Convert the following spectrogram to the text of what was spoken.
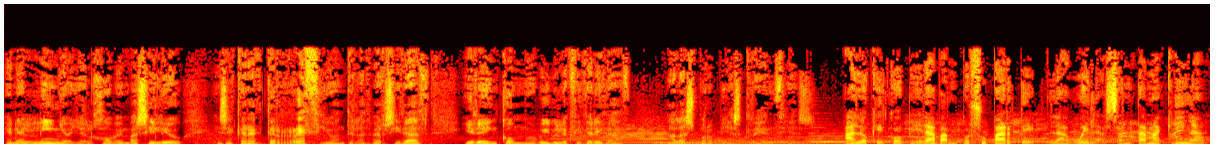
en el niño y el joven Basilio ese carácter recio ante la adversidad y de inconmovible fidelidad a las propias creencias. A lo que cooperaban por su parte la abuela Santa Macrina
